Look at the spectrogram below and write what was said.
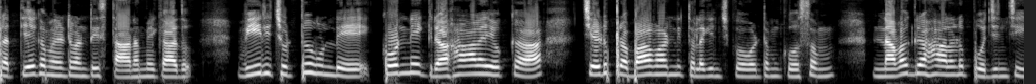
ప్రత్యేకమైనటువంటి స్థానమే కాదు. వీరి చుట్టూ ఉండే కొన్ని గ్రహాల యొక్క చెడు ప్రభావాన్ని తొలగించుకోవటం కోసం నవగ్రహాలను పూజించి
